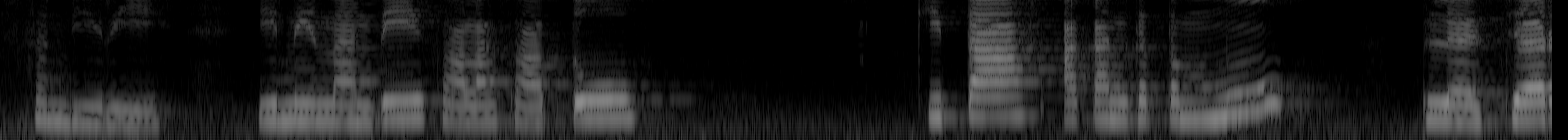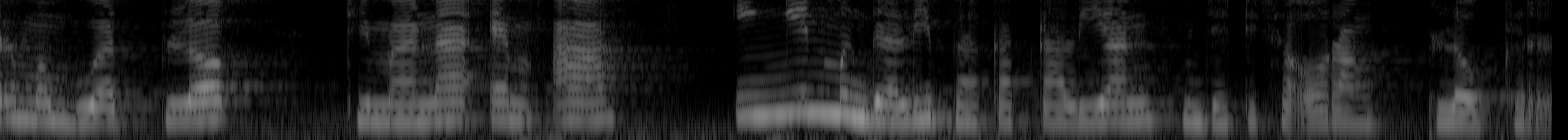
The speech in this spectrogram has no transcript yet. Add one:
sendiri. Ini nanti salah satu kita akan ketemu belajar membuat blog di mana MA ingin menggali bakat kalian menjadi seorang blogger.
